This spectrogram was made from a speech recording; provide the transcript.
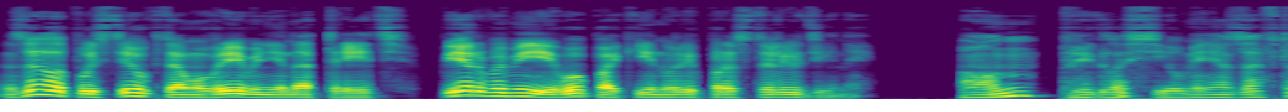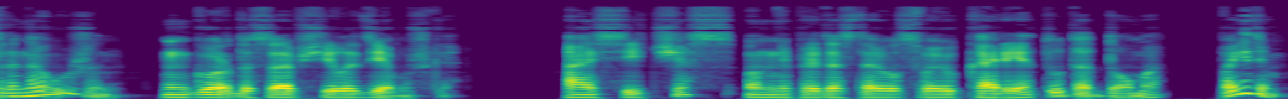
Зал опустел к тому времени на треть. Первыми его покинули простолюдины. «Он пригласил меня завтра на ужин», — гордо сообщила девушка. «А сейчас он мне предоставил свою карету до дома. Поедем?»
